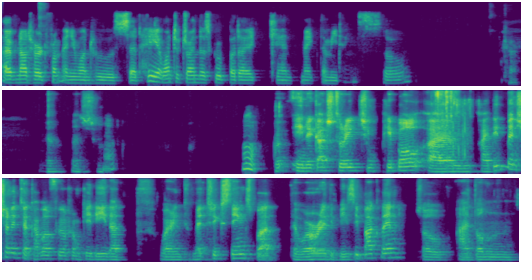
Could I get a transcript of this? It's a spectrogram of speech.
I've not heard from anyone who said, hey, I want to join this group, but I can't make the meetings. So Okay. Yeah, that's true. Yeah. Hmm. But In regards to reaching people, um, I did mention it to a couple of people from KDE that were into metrics things, but they were already busy back then. So I don't,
